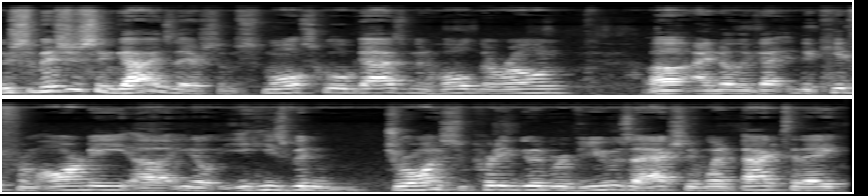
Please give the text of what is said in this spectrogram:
There's some interesting guys there. Some small school guys have been holding their own. Uh, I know the guy, the kid from Army. Uh, you know, he's been drawing some pretty good reviews. I actually went back today.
